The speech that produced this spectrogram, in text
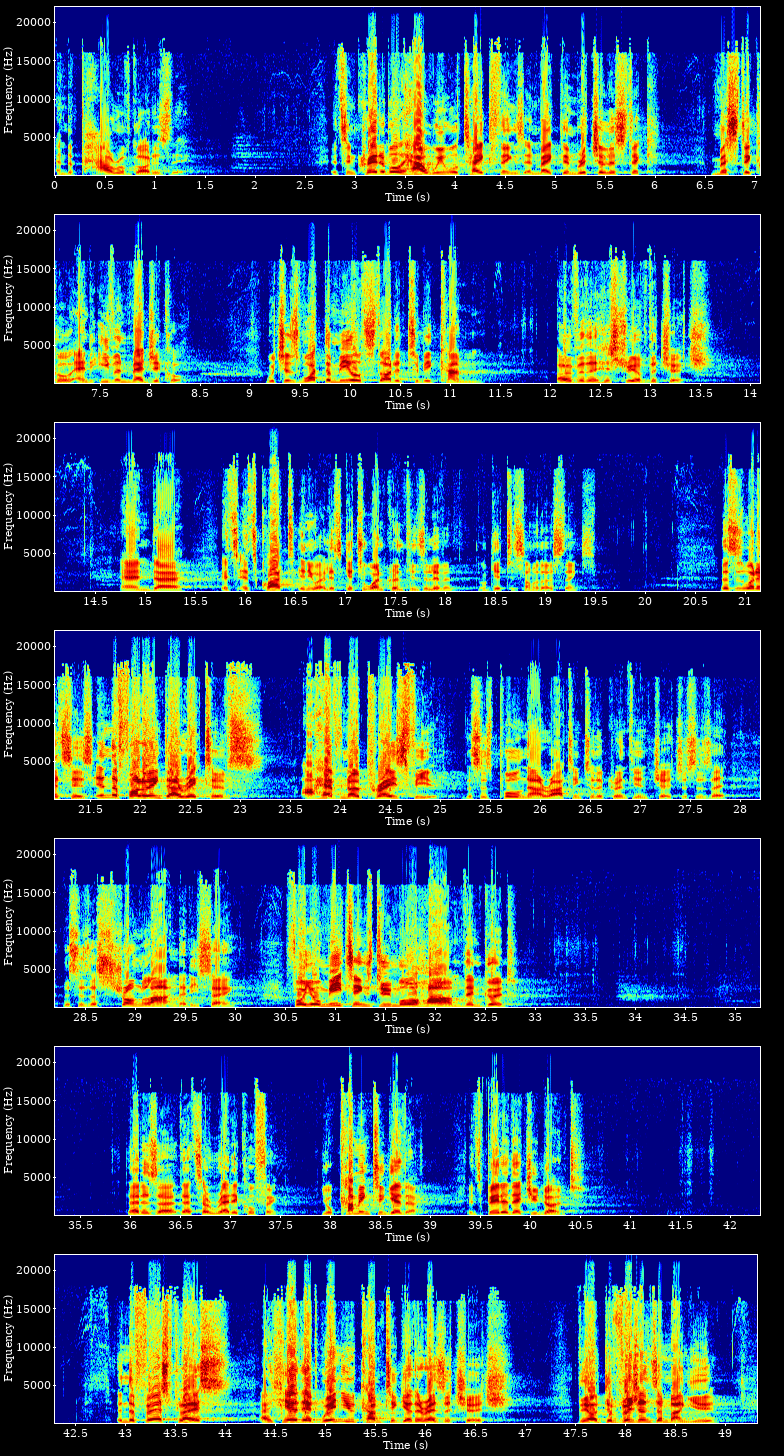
and the power of God is there. It's incredible how we will take things and make them ritualistic, mystical, and even magical, which is what the meal started to become over the history of the church. And uh, it's, it's quite, anyway, let's get to 1 Corinthians 11. We'll get to some of those things. This is what it says In the following directives, I have no praise for you. This is Paul now writing to the Corinthian church. This is a, this is a strong line that he's saying. For your meetings do more harm than good. That is a, that's a radical thing. You're coming together. It's better that you don't. In the first place, I hear that when you come together as a church, there are divisions among you,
